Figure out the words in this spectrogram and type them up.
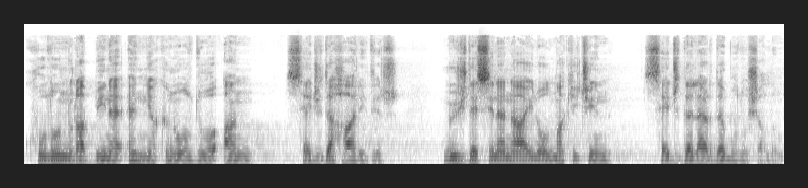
kulun Rabbine en yakın olduğu an secde halidir. Müjdesine nail olmak için secdelerde buluşalım.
